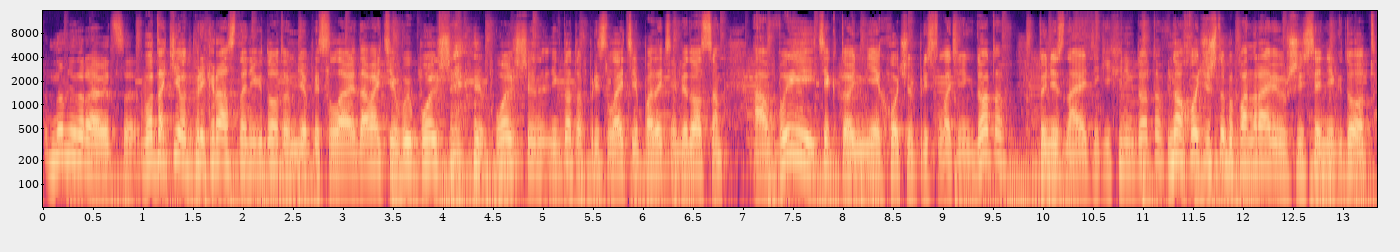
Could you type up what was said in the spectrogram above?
Но мне нравится. Вот такие вот прекрасные анекдоты мне присылают. Давайте вы больше, больше анекдотов присылайте под этим видосом. А вы, те, кто не хочет присылать анекдотов, кто не знает никаких анекдотов, но хочет, чтобы понравившийся анекдот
